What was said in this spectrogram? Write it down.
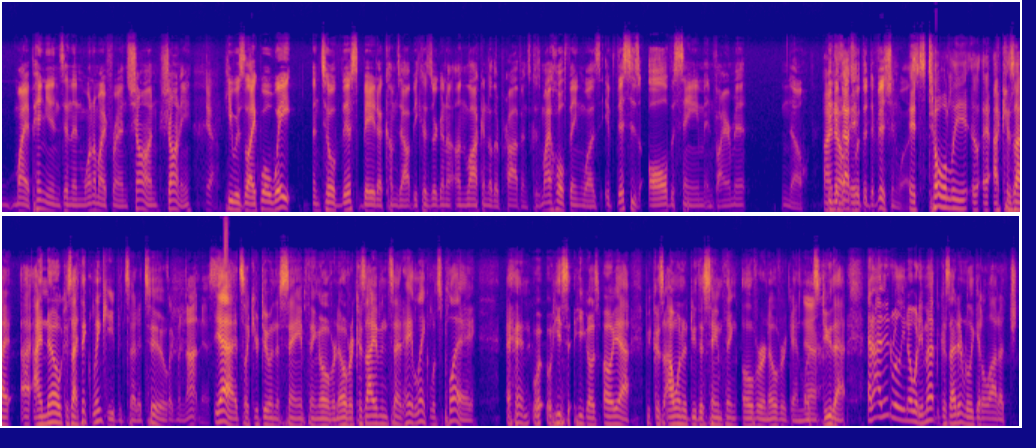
my opinions, and then one of my friends, Sean, Shawnee, Yeah. he was like, "Well, wait until this beta comes out because they're going to unlock another province." Because my whole thing was, if this is all the same environment, no, I because know, that's it- what the division was. It's totally uh, uh, because I, I I know because I think Link even said it too. It's like monotonous. yeah, it's like you're doing the same thing over and over. Because I even said, "Hey, Link, let's play," and he he goes, "Oh yeah," because I want to do the same thing over and over again. Let's Yeah. do that. And I didn't really know what he meant because I didn't really get a lot of ch-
